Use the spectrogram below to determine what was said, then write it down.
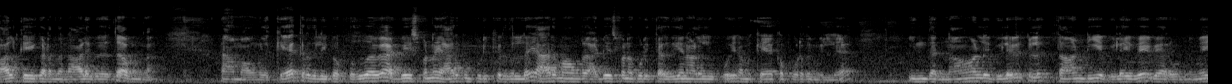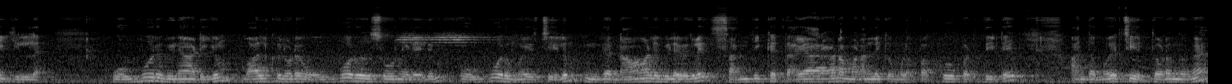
வாழ்க்கையை கடந்த நாலு பேர் தான் அவங்க. நாம் அவங்கள கேட்குறதில்ல இப்போ பொதுவாகவே அட்வைஸ் பண்ணால் யாருக்கும் பிடிக்கிறதில்ல. யாரும் அவங்கள அட்வைஸ் பண்ணக்கூடிய தகுதியான ஆளுகளுக்கு போய் நம்ம கேட்க போகிறதும் இல்லை. இந்த நாலு விளைவுகளை தாண்டிய விளைவே வேறு ஒன்றுமே இல்லை. ஒவ்வொரு வினாடியும் வாழ்க்கையிலோட ஒவ்வொரு சூழ்நிலையிலும் ஒவ்வொரு முயற்சியிலும் இந்த நாலு விளைவுகளை சந்திக்க தயாரான மனநிலைக்கு உங்களை பக்குவப்படுத்திட்டு அந்த முயற்சியை தொடங்குங்க.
